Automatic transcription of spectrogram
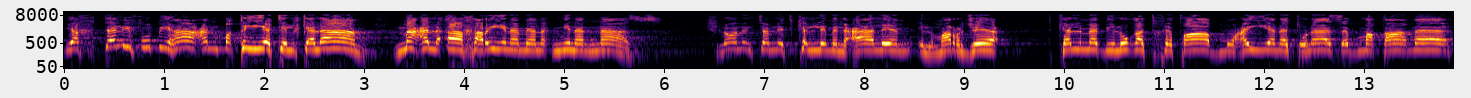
يختلف بها عن بقية الكلام مع الآخرين من, من الناس. شلون انت من تكلم العالم المرجع؟ تكلمه بلغة خطاب معينة تناسب مقامه.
